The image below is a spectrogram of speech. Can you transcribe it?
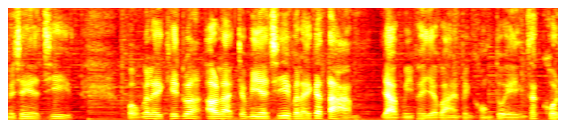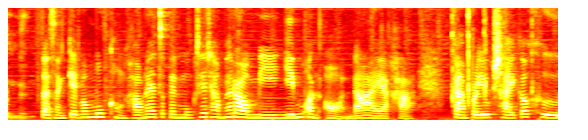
ไม่ใช่อาชีพ ผมก็เลยคิดว่าเอาละจะมีอาชีพอะไรก็ตาม อยากมีพยาบาลเป็นของตัวเองสักคนหนึ่ง แต่สังเกตว่ามุกของเขาเนี่ยจะเป็นมุกที่ทำให้เรามียิ้มอ่อนๆได้อะค่ะ การประยุกต์ใช้ก็คือ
